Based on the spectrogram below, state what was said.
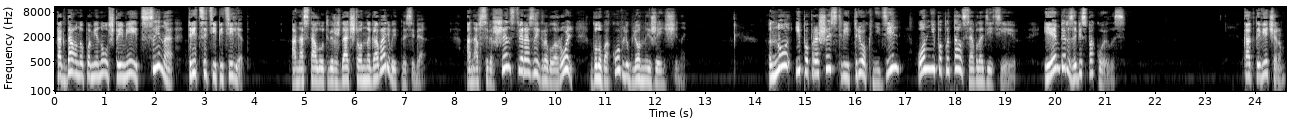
когда он упомянул, что имеет сына тридцати пяти лет, она стала утверждать, что он наговаривает на себя. Она в совершенстве разыгрывала роль глубоко влюбленной женщины. Но и по прошествии трех недель он не попытался овладеть ею и Эмбер забеспокоилась. Как-то вечером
